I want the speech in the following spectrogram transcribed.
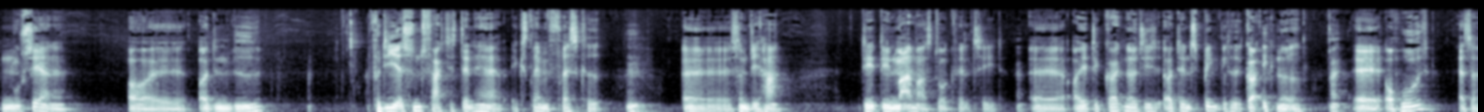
den museerne og, øh, og den hvide. Fordi jeg synes faktisk, den her ekstreme friskhed, mm. øh, som de har, det, det er en meget, meget stor kvalitet. Ja. Øh, og det gør ikke noget, de, og den spinkelhed gør ikke noget. Nej. Øh, overhovedet. Altså,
